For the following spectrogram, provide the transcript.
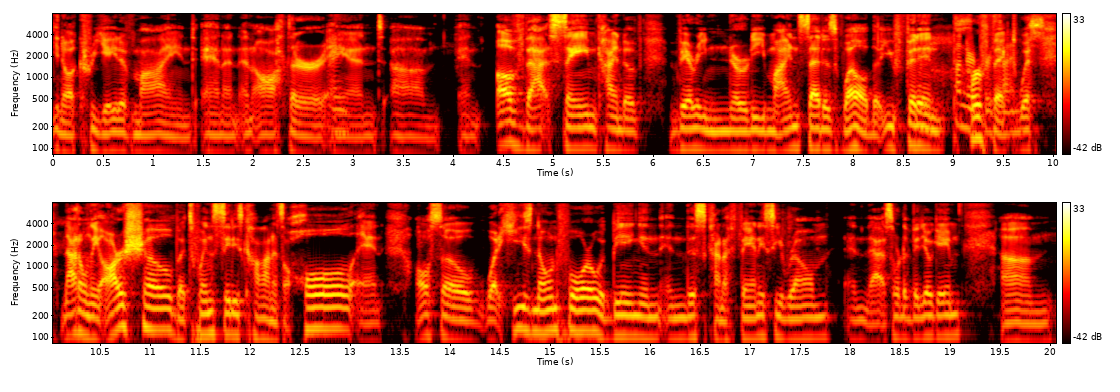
you know a creative mind and an, an author and um, and of that same kind of very nerdy mindset as well that you fit in 100%. perfect with not only our show but Twin Cities Con as a whole and also what he's known for with being in in this kind of fantasy realm and that sort of video game um,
